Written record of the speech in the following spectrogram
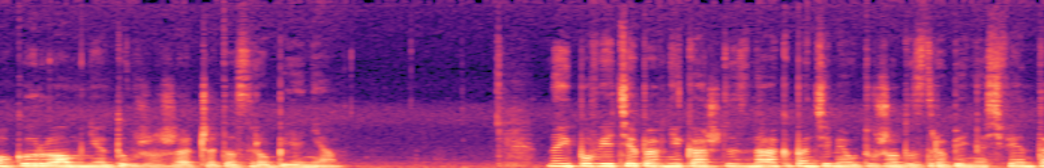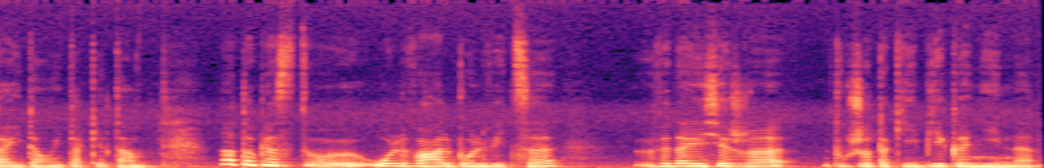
ogromnie dużo rzeczy do zrobienia. No i powiecie, pewnie każdy znak będzie miał dużo do zrobienia, święta idą i takie tam. Natomiast y, u lwa albo lwicy wydaje się, że dużo takiej bieganiny.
